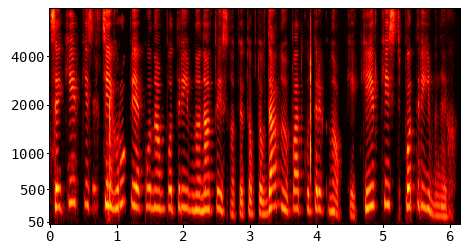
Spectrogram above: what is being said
це кількість в тій групі, яку нам потрібно натиснути. Тобто в даному випадку три кнопки. Кількість потрібних.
